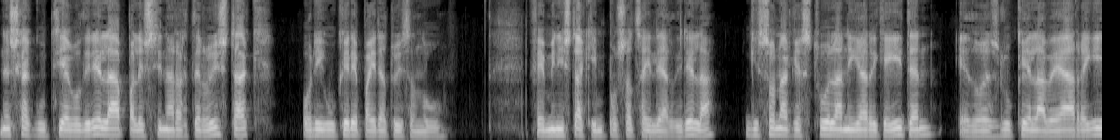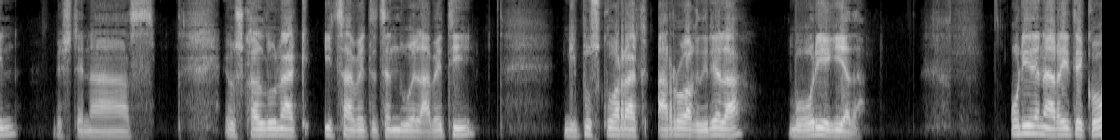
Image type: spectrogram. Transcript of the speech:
neskak gutiago direla, palestinarrak terroristak, hori guk ere pairatu izan dugu. Feministak inposatzaileak direla, gizonak ez duela nigarrik egiten, edo ez lukeela behar egin, bestenaz Euskaldunak hitza betetzen duela beti, Gipuzkoarrak arroak direla, bo hori egia da. Hori dena arraiteko,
